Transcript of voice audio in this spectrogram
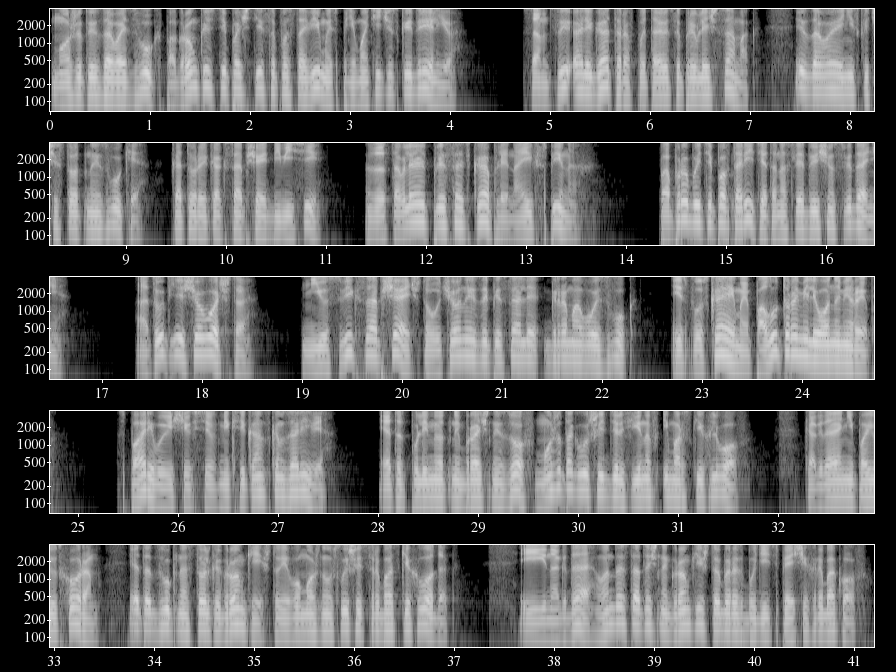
может издавать звук по громкости почти сопоставимый с пневматической дрелью. Самцы аллигаторов пытаются привлечь самок, издавая низкочастотные звуки, которые, как сообщает BBC, заставляют плясать капли на их спинах. Попробуйте повторить это на следующем свидании. А тут еще вот что. Ньюсвик сообщает, что ученые записали громовой звук, испускаемый полутора миллионами рыб, спаривающихся в Мексиканском заливе. Этот пулеметный брачный зов может оглушить дельфинов и морских львов. Когда они поют хором, этот звук настолько громкий, что его можно услышать с рыбацких лодок. И иногда он достаточно громкий, чтобы разбудить спящих рыбаков.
